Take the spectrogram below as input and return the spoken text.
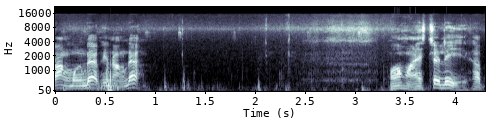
ร่างมึงเด้อพี่น้องเด้อหัวหอยเชอรี่ครับ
